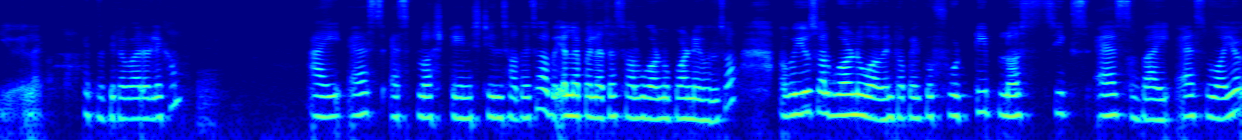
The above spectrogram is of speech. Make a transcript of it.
यसलाई यतातिर गएर लेखौँ। IS s plus ten still छँदैछ। अब यसलाई पहिला चाहिँ सल्भ गर्नुपर्ने हुन्छ। अब यो सल्भ गर्नुभयो भने तपाईँको forty plus six s by s भयो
